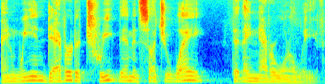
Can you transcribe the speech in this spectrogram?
and we endeavor to treat them in such a way that they never want to leave.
